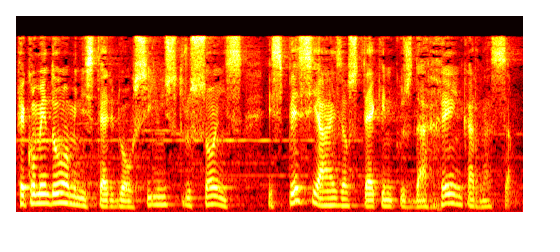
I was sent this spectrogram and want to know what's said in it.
recomendou ao Ministério do Auxílio instruções especiais aos técnicos da reencarnação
